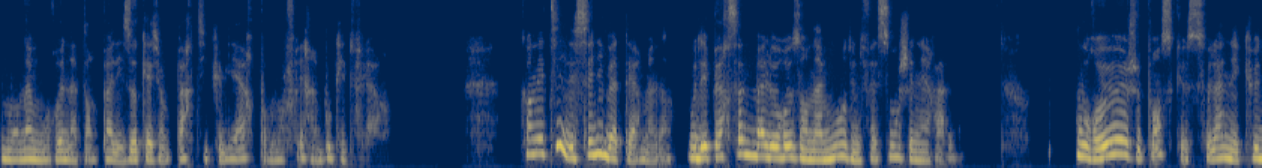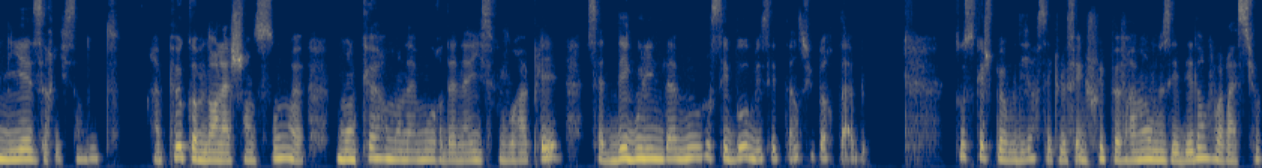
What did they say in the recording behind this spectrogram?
mon amoureux n'attend pas les occasions particulières pour m'offrir un bouquet de fleurs. Qu'en est-il des célibataires maintenant, ou des personnes malheureuses en amour d'une façon générale? Pour eux, je pense que cela n'est que niaiserie, sans doute. Un peu comme dans la chanson euh, Mon cœur, mon amour d'Anaïs, vous vous rappelez? Ça dégouline d'amour, c'est beau, mais c'est insupportable. Tout ce que je peux vous dire, c'est que le feng shui peut vraiment vous aider dans vos relations,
